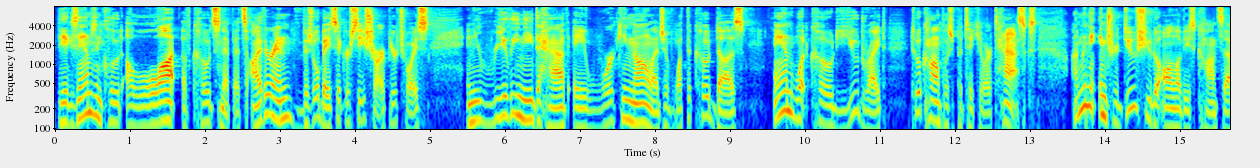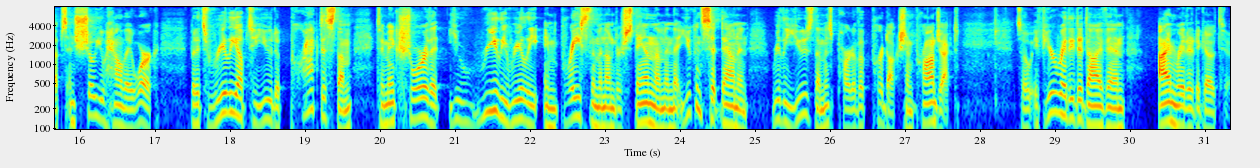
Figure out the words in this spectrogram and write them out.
The exams include a lot of code snippets, either in Visual Basic or C Sharp, your choice, and you really need to have a working knowledge of what the code does and what code you'd write to accomplish particular tasks. I'm going to introduce you to all of these concepts and show you how they work, but it's really up to you to practice them to make sure that you really, really embrace them and understand them and that you can sit down and really use them as part of a production project. So if you're ready to dive in, I'm ready to go too.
